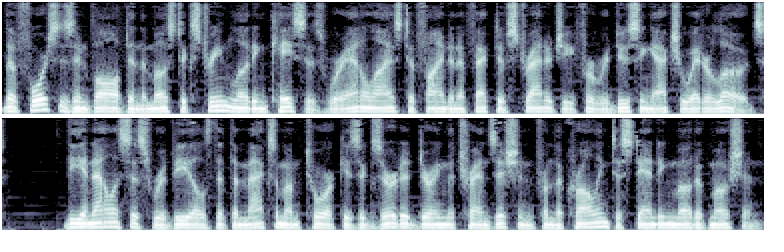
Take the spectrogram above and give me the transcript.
The forces involved in the most extreme loading cases were analyzed to find an effective strategy for reducing actuator loads. The analysis reveals that the maximum torque is exerted during the transition from the crawling to standing mode of motion.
